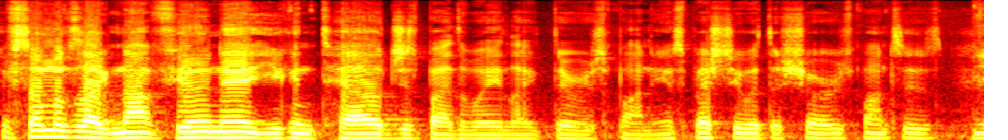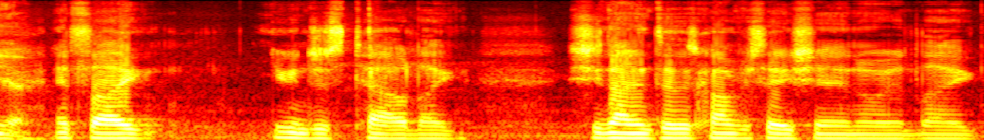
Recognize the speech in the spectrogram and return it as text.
if someone's like not feeling it, you can tell just by the way like they're responding, especially with the short responses. Yeah. It's like you can just tell like she's not into this conversation or like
